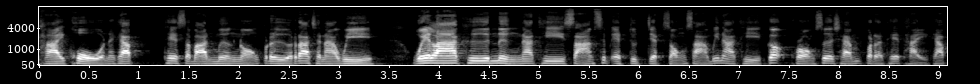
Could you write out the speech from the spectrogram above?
ไทโคนะครับเทศบาลเมืองหนองปลือราชนาวี เวลาคือ 1 นาที 31.723 วินาทีก็ครองเสื้อแชมป์ประเทศไทยครับ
